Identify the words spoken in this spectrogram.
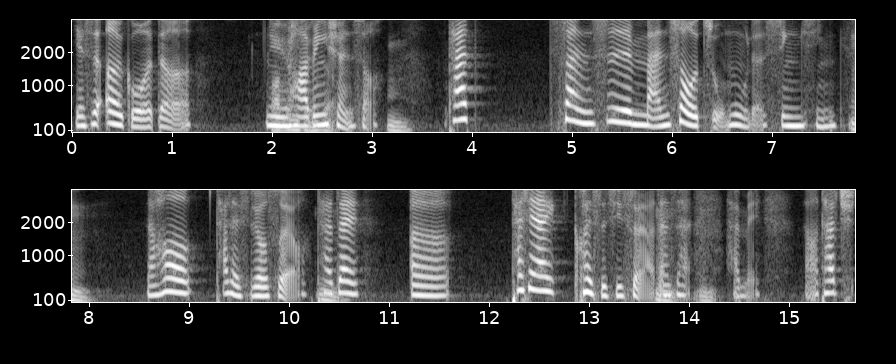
也是俄国的女滑冰选选手，嗯。她算是蛮受瞩目的新星，嗯。然后她才十六岁哦，她在、呃，她现在快十七岁了，但是还、嗯。还没。然后她去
